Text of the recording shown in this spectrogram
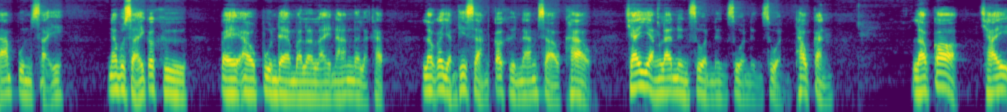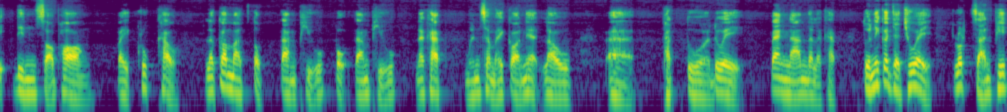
น้ำปูนใส น้ำปูนใสก็คือไปเอาปูนแดงมาละลายน้ำนั่นแหละครับ แล้วก็อย่างที่สามก็คือน้ำสาวข้าว ใช้อย่างละหนึ่งส่วนหนึ่งส่วนหนึ่งส่วนเท่ากัน แล้วก็ใช้ดินสอพองไปคลุกเข้า แล้วก็มาตบตามผิวโปะตามผิวนะครับ เหมือนสมัยก่อนเนี่ยเราผัดตัวด้วยแป้งน้ำนั่นแหละครับ ตัวนี้ก็จะช่วย ลดสารพิษ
